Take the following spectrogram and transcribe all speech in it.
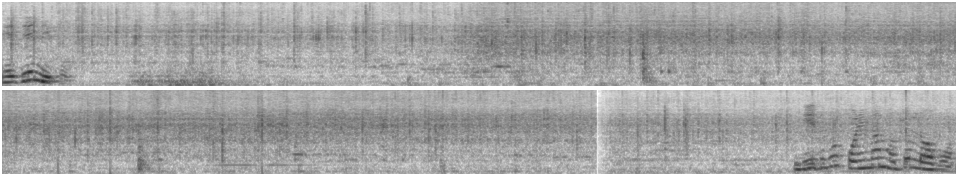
ভেজে নিব। দিয়ে দেবো পরিমাণ মতো লবণ।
